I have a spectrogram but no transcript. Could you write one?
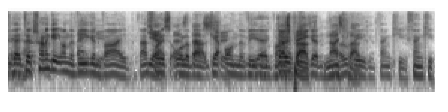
They're, they're trying to get you on the vegan you. vibe. That's Yeah, what it's all about. Get true. on the Yeah, vegan go vibe. Nice plug. vegan. Nice Go plug. vegan. Thank you, thank you.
